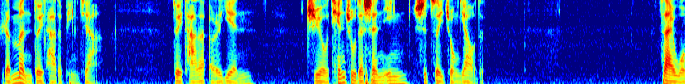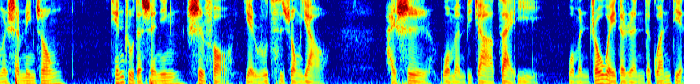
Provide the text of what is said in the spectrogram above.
人们对他的评价，对他的而言，只有天主的声音是最重要的。在我们生命中，天主的声音是否也如此重要？还是我们比较在意我们周围的人的观点？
